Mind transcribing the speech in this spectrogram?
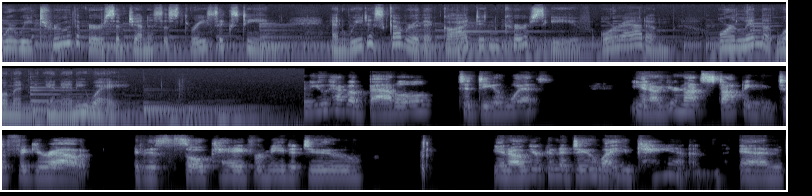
where we true the verse of Genesis 3:16, and we discover that God didn't curse Eve or Adam or limit woman in any way. When you have a battle to deal with, you know, you're not stopping to figure out if it's okay for me to do you know you're going to do what you can and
